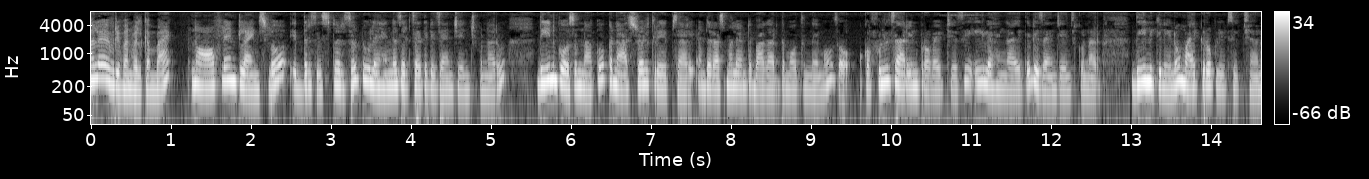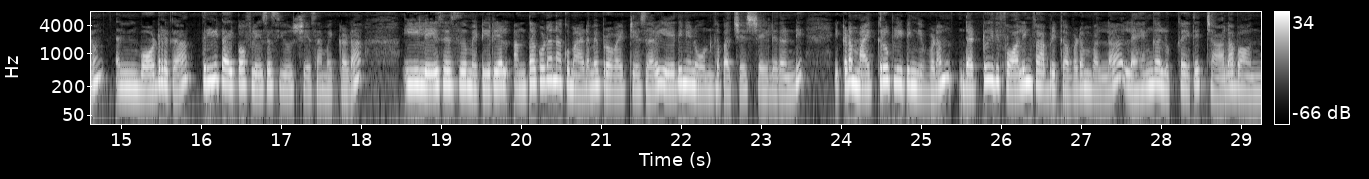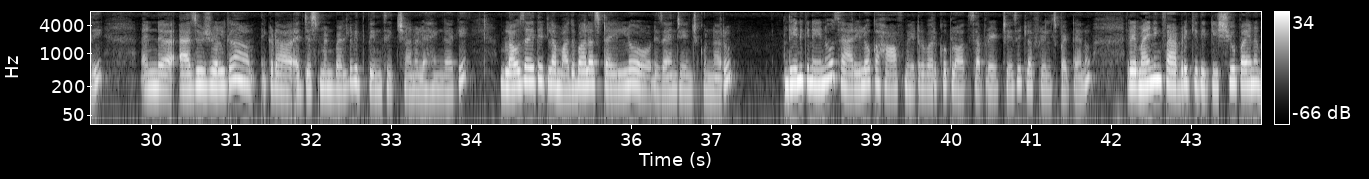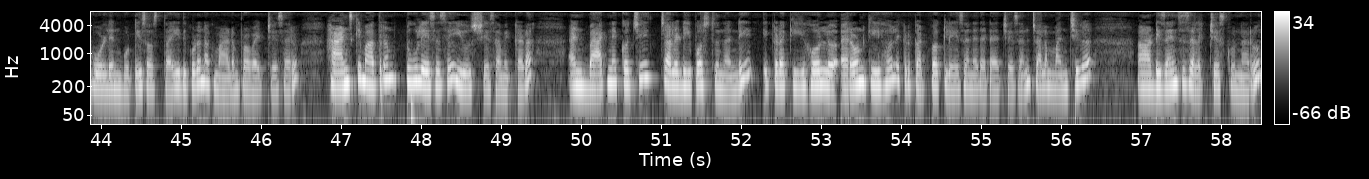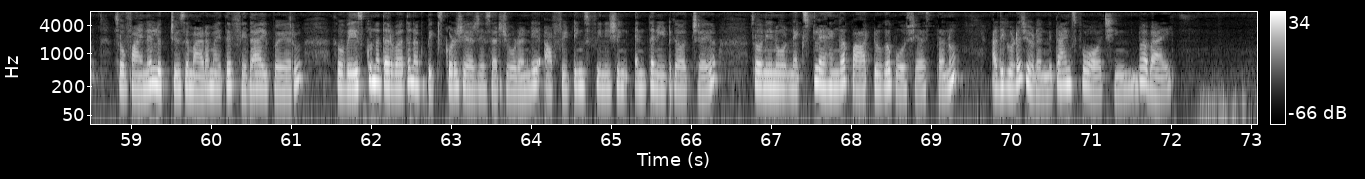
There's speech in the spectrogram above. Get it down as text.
Hello everyone welcome back నా offline క్లయింట్స్లో ఇద్దరు సిస్టర్స్ టూ లెహెంగా సెట్స్ అయితే డిజైన్ చేయించుకున్నారు. దీనికోసం నాకు ఒక న్యాచురల్ క్రేప్ శారీ అంటే రస్మలై అంటే బాగా అర్థమవుతుందేమో. సో ఒక ఫుల్ శారీని ప్రొవైడ్ చేసి ఈ లెహెంగా అయితే డిజైన్ చేయించుకున్నారు. దీనికి నేను మైక్రో ప్లీట్స్ ఇచ్చాను. And బార్డర్గా three type of laces use చేశాము ఇక్కడ. ఈ లేసెస్ మెటీరియల్ అంతా కూడా నాకు మేడమే ప్రొవైడ్ చేశారు. ఏది నేను ఓన్గా పర్చేస్ చేయలేదండి. ఇక్కడ మైక్రో ప్లీటింగ్ ఇవ్వడం దట్టు ఇది ఫాలింగ్ ఫ్యాబ్రిక్ అవ్వడం వల్ల లెహెంగా లుక్ అయితే చాలా బాగుంది. అండ్ యాజ్ యూజువల్గా ఇక్కడ అడ్జస్ట్మెంట్ బెల్ట్ విత్ పిన్స్ ఇచ్చాను లెహెంగాకి. బ్లౌజ్ అయితే ఇట్లా మధుబాల స్టైల్లో డిజైన్ చేయించుకున్నారు. దీనికి నేను శారీలో ఒక హాఫ్ మీటర్ వరకు క్లాత్ సెపరేట్ చేసి ఇట్లా ఫ్రిల్స్ పెట్టాను. రిమైనింగ్ ఫ్యాబ్రిక్ ఇది టిష్యూ పైన గోల్డెన్ బుటీస్ వస్తాయి. ఇది కూడా నాకు మేడం ప్రొవైడ్ చేశారు. హ్యాండ్స్కి మాత్రం టూ లేసెస్ యూజ్ చేశాము ఇక్కడ. అండ్ బ్యాక్ నెక్ వచ్చి చాలా డీప్ వస్తుందండి. ఇక్కడ key hole around key hole ఇక్కడ కట్ వర్క్ లేస్ అనేది అటాచ్ చేశాను. చాలా మంచిగా డిజైన్స్ సెలెక్ట్ చేసుకున్నారు. సో ఫైనల్ లుక్ చూసి మేడం అయితే ఫిదా అయిపోయారు. సో వేసుకున్న తర్వాత నాకు పిక్స్ కూడా షేర్ చేశారు చూడండి. ఆ ఫిట్టింగ్స్ ఫినిషింగ్ ఎంత నీట్గా వచ్చాయో. సో నేను నెక్స్ట్ లెహెంగా పార్ట్ టూగా పోస్ట్ చేస్తాను. అది కూడా చూడండి. Thanks for watching bye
